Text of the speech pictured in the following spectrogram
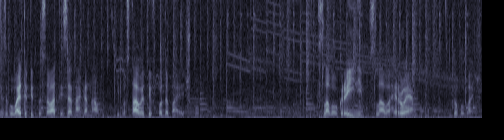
Не забувайте підписуватися на канал і поставити вподобаєчку. Слава Україні! Слава героям! До побачення!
